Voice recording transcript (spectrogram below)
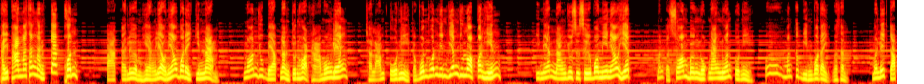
ไผผ่านมาทั้งนั้นจักคน ปากก็เริ่มแหงแล้วแนวบ่ได้กินน้ำนอนอยู่แบบนั้นจนหอดหาโมงแลงฉลามตัวนี้ก็วนๆเวียนๆอยู่รอบก้อนหิน อีแนนนั่งอยู่ซื่อๆบ่มีแนวเฮ็ด มันก็ซ้อมเบิงนกนางนวลตัวนี้โอ้มันคือบินบ่ได้ว่าซั่น มันเลยจับ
